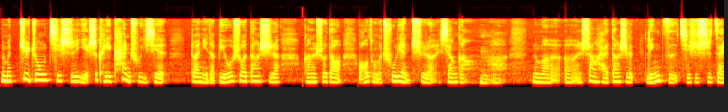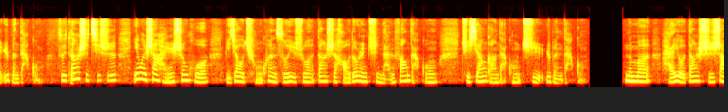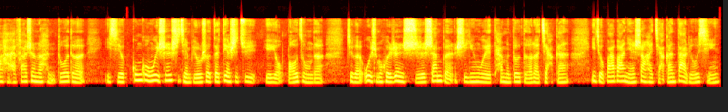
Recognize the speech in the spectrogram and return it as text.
那么，剧中其实也是可以看出一些端倪的，比如说当时刚才说到保总的初恋去了香港啊。那么，呃，上海当时林子其实是在日本打工，所以当时其实因为上海人生活比较穷困，所以说当时好多人去南方打工，去香港打工，去日本打工。那么还有当时上海还发生了很多的一些公共卫生事件，比如说在电视剧也有保总的这个为什么会认识山本，是因为他们都得了甲肝。一九八八年上海甲肝大流行。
